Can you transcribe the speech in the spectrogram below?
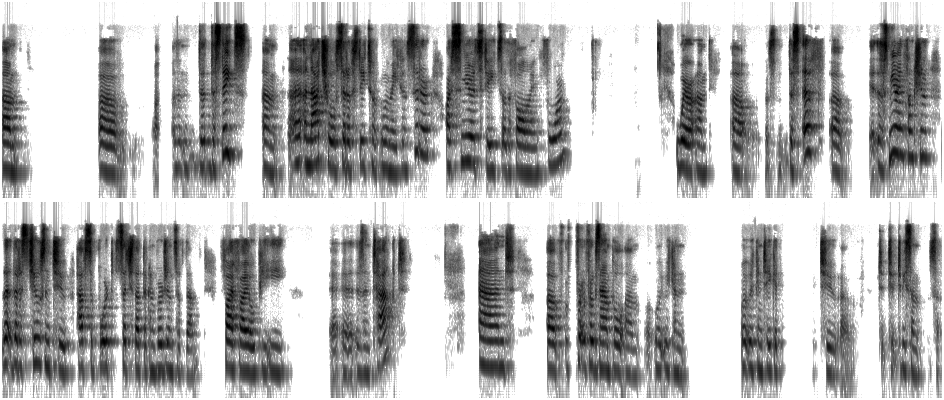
um, uh, the, the states, um, a natural set of states we may consider are smeared states of the following form, where um, uh, this f, uh, a smearing function that, that is chosen to have support such that the convergence of them phi phi OPE uh, is intact. And uh, for, for example, um, we can we can take it to, uh, to, to, to, be some, some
